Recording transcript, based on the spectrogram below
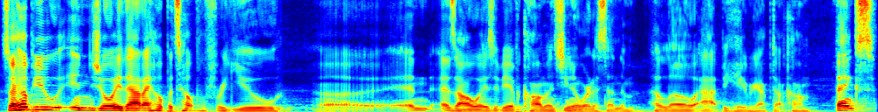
So I hope you enjoy that. I hope it's helpful for you. Uh, and as always, if you have comments, you know where to send them. Hello at behaviorgap.com. Thanks.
